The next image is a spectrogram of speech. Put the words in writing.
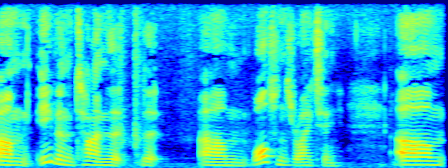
um, even the time that that um, Walton's writing, um,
